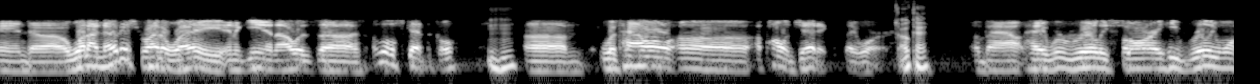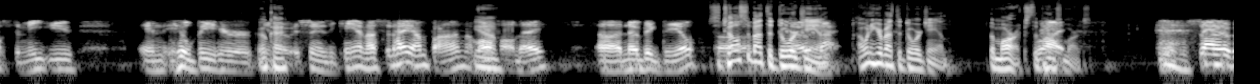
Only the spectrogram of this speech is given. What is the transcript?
And uh, what I noticed right away, and again, I was uh, a little skeptical, hmm um, was how uh, apologetic they were Okay. about, hey, we're really sorry. He really wants to meet you, and he'll be here you Okay. know, as soon as he can. I said, hey, I'm fine. I'm Yeah. off all day. Uh, no big deal. So tell us Uh, about the door you know, jamb. I, want to hear about the door jamb, the marks, the Right. pencil marks. so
